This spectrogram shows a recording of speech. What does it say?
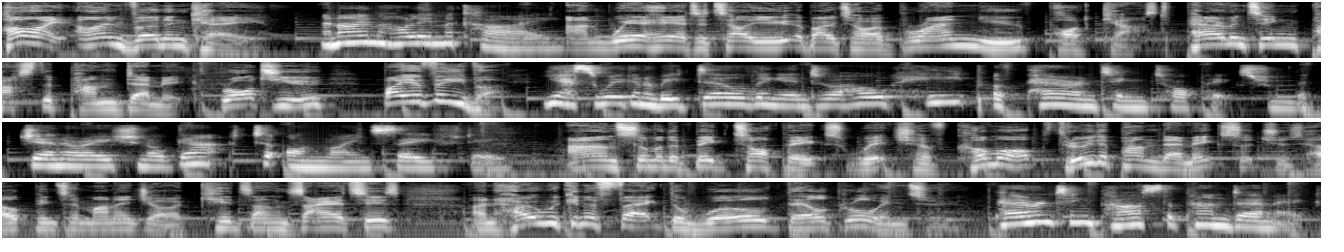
Hi, I'm Vernon Kay. And I'm Holly Mackay. And we're here to tell you about our brand new podcast, Parenting Past the Pandemic, brought to you by Aviva. Yes, we're going to be delving into a whole heap of parenting topics from the generational gap to online safety and some of the big topics which have come up through the pandemic, such as helping to manage our kids' anxieties and how we can affect the world they'll grow into. Parenting Past the Pandemic.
